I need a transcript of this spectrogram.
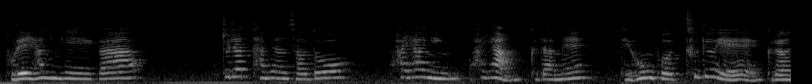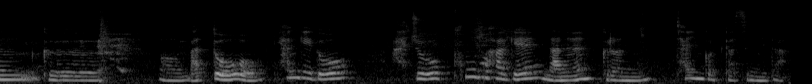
불의 향기가 뚜렷하면서도 화향인 화향 그 다음에 대홍포 특유의 그런 그 어, 맛도 향기도 아주 풍부하게 나는 그런 차인 것 같습니다.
